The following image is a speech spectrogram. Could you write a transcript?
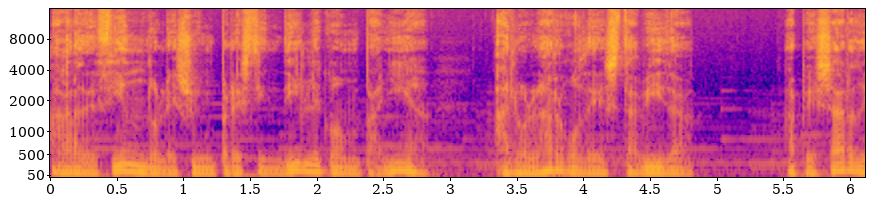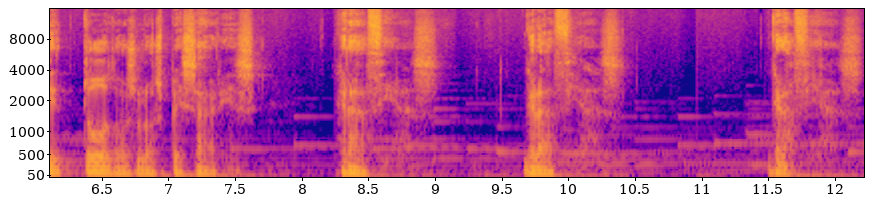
agradeciéndole su imprescindible compañía a lo largo de esta vida, a pesar de todos los pesares. Gracias, gracias, gracias.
